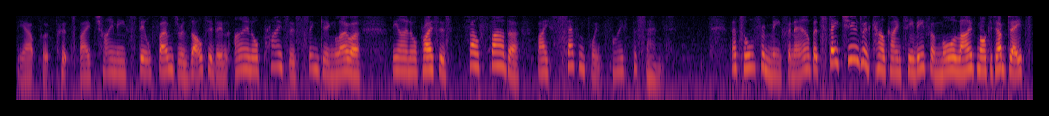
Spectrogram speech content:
The output cuts by Chinese steel firms resulted in iron ore prices sinking lower. The iron ore prices fell further by 7.5%. That's all from me for now, but stay tuned with Kalkine TV for more live market updates.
